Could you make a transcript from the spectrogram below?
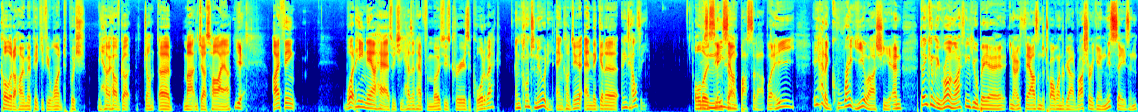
call it a homer pick if you want to push. You know, I've got John uh, Martin just higher. Yeah, I think what he now has, which he hasn't had for most of his career as a quarterback, and continuity, and continue, and they're gonna and he's healthy. all His those things. knees aren't busted up. Like he he had a great year last year, and don't get me wrong, I think he'll be a you know thousand to twelve hundred yard rusher again this season.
